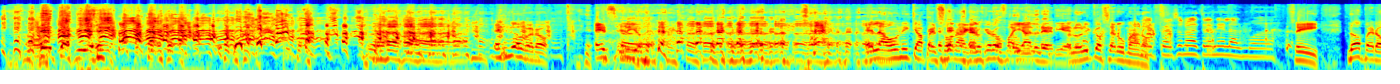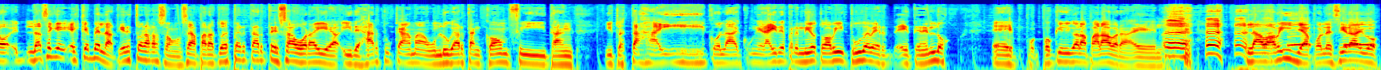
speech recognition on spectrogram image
no, pero en serio. es la única persona que no quiero fallarle. El único ser humano. El personal trainer en la almohada. Sí, no, pero lo hace que, es que es verdad, tienes toda la razón. O sea, para tú despertarte esa hora y, y dejar tu cama, un lugar tan comfy, tan y tú estás ahí con, la, con el aire prendido todavía y tú debes eh, tener los, eh, por poco digo la palabra, el- la babilla, por decir algo,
